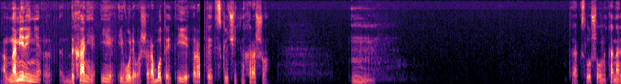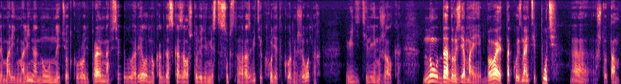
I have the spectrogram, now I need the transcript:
Намерение, э, дыхание и, и воля ваша работает, и работает исключительно хорошо. Так, слушал на канале Марина Малина, ну, умная тетка, вроде правильно все говорила, но когда сказала, что люди вместо собственного развития ходят и кормят животных, видите ли, им жалко. Ну, да, друзья мои, бывает такой, знаете, путь, э, что там,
